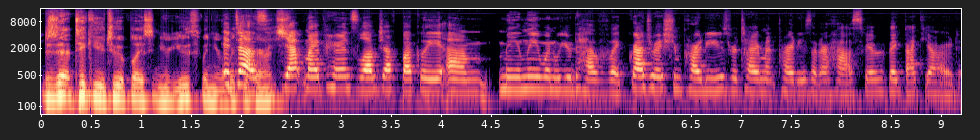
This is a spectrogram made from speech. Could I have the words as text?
Does that take you to a place in your youth when you're It with your does. parents? Yep, my parents love Jeff Buckley. Um, mainly when we would have like graduation parties, retirement parties at our house. We have a big backyard.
